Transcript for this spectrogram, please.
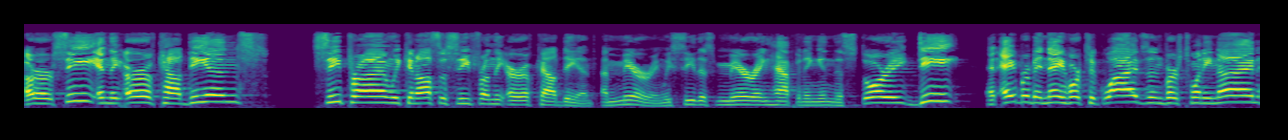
or C in the Ur of Chaldeans. C prime we can also see from the Ur of Chaldeans. A mirroring. We see this mirroring happening in this story. D and Abram and Nahor took wives in verse 29,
